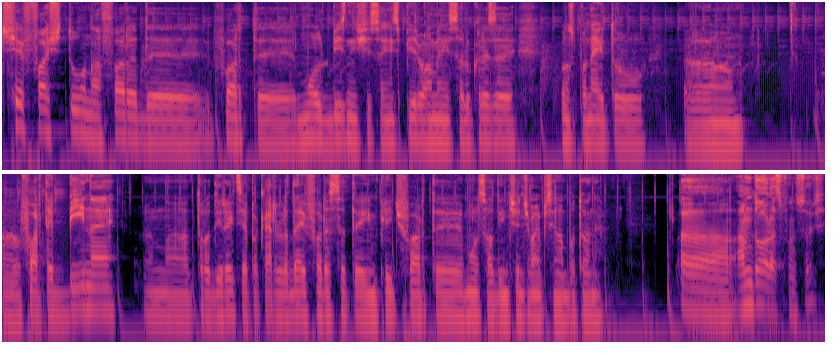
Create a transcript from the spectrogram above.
ce faci tu în afară de foarte mult business și să inspiri oamenii să lucreze, cum spuneai tu, uh, uh, foarte bine în, într-o direcție pe care le dai fără să te implici foarte mult sau din ce în ce mai puțin la butoane? Uh, am două răspunsuri.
